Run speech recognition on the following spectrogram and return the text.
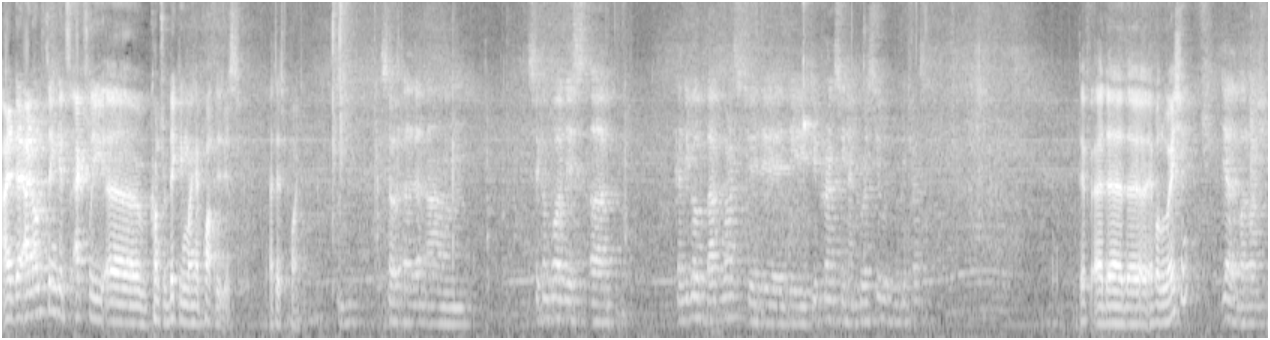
I, I don't think it's actually uh, contradicting my hypothesis at this point. So uh, the um, second point is, uh, can you go backwards to the, the difference in accuracy with Wikitrust? Dif uh, the, the evaluation? Yeah, the evaluation.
